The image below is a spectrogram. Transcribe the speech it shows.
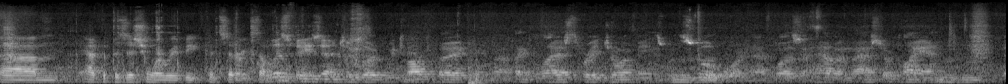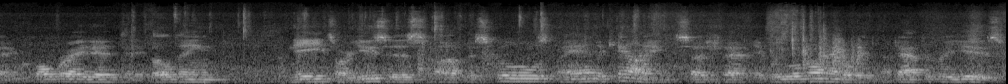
um, at the position where we'd be considering Well, This something. feeds into what we talked about in, I think, the last three joint meetings with the school mm-hmm. board, and that was to have a master plan mm-hmm. that incorporated the building needs or uses of the schools and the county, such that if we were going to have a adaptive reuse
